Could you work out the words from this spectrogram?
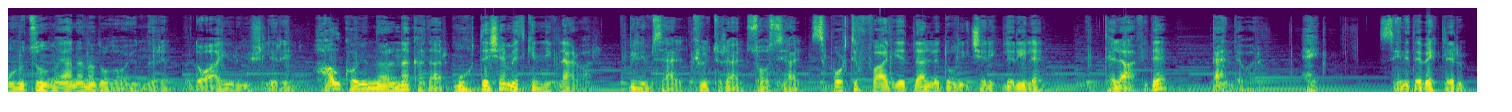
unutulmayan Anadolu oyunları, doğa yürüyüşleri, halk oyunlarına kadar muhteşem etkinlikler var. Bilimsel, kültürel, sosyal, sportif faaliyetlerle dolu içerikleriyle telafide ben de varım. Hey, seni de beklerim.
